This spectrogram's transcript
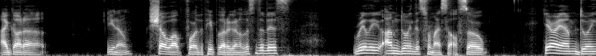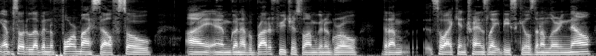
I gotta, you know, show up for the people that are gonna listen to this. Really, I'm doing this for myself. So here I am doing episode 11 for myself. So I am gonna have a brighter future. So I'm gonna grow that I'm so I can translate these skills that I'm learning now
